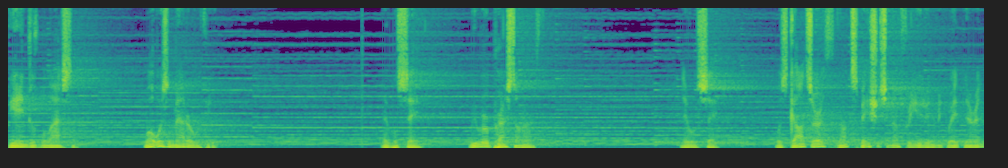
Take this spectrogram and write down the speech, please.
The angels will ask them, What was the matter with you? They will say, We were oppressed on earth. They will say, Was God's earth not spacious enough for you to immigrate therein?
